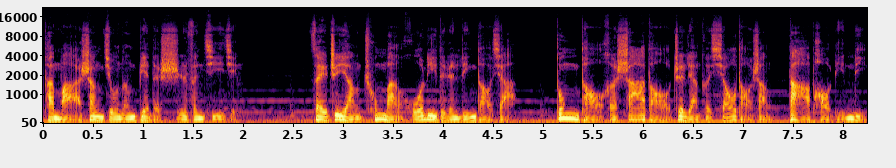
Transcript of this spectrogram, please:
他马上就能变得十分机警，在这样充满活力的人领导下，东岛和沙岛这两个小岛上大炮林立，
